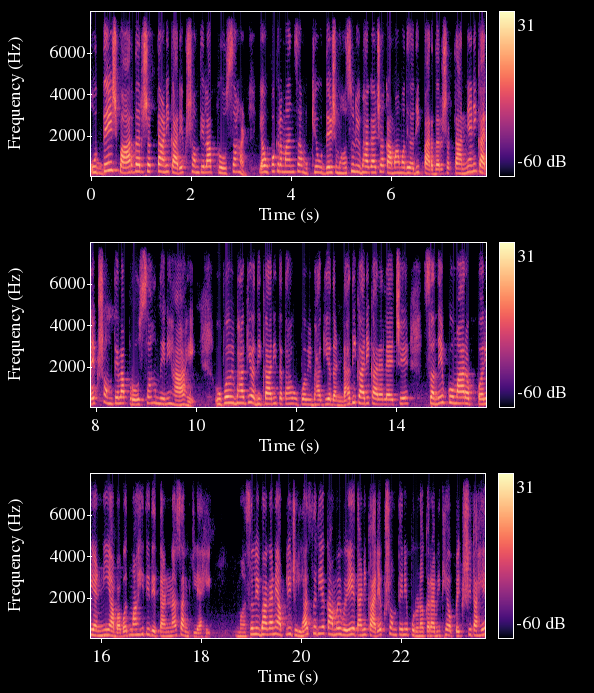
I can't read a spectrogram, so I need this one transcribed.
उद्देश पारदर्शकता आणि कार्यक्षमतेला प्रोत्साहन या उपक्रमांचा मुख्य उद्देश महसूल विभागाच्या कामामध्ये अधिक पारदर्शकता आणणे आणि कार्यक्षमतेला प्रोत्साहन देणे हा आहे. उपविभागीय अधिकारी तथा उपविभागीय दंडाधिकारी कार्यालयाचे संदीप कुमार अप्पर यांनी याबाबत माहिती देताना सांगितले आहे. महसूल विभागाने आपली जिल्हास्तरीय कामे वेळेत आणि कार्यक्षमतेने पूर्ण करावीत हे अपेक्षित आहे.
